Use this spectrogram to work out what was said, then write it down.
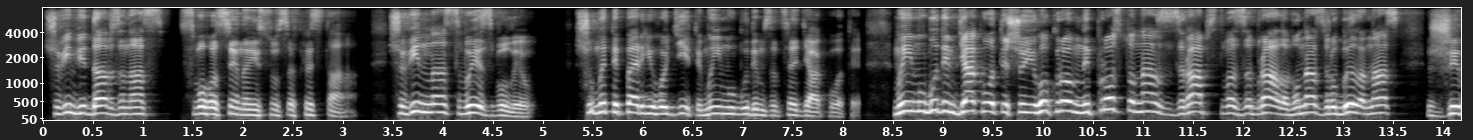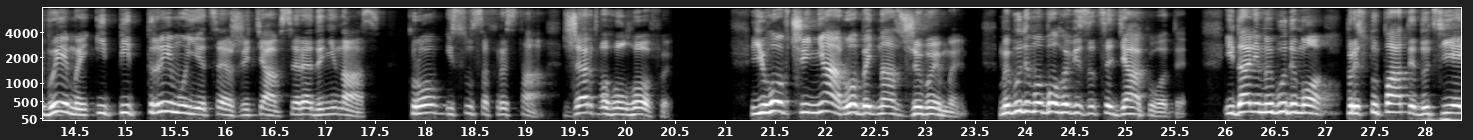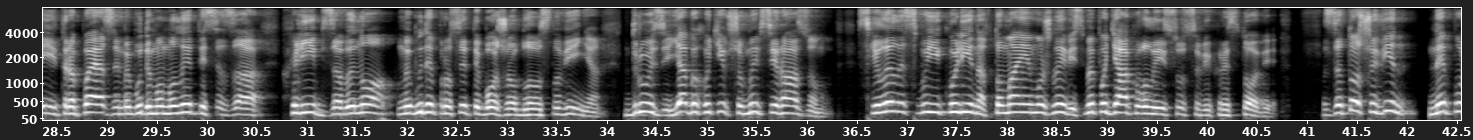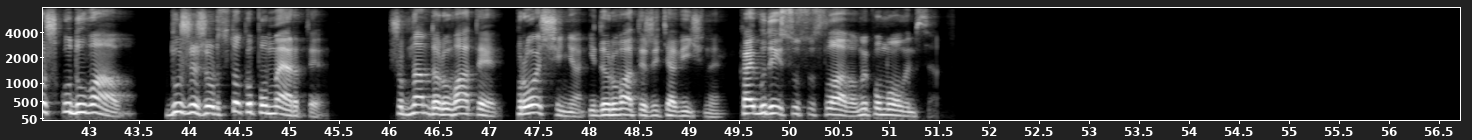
що Він віддав за нас свого Сина Ісуса Христа, що Він нас визволив, що ми тепер Його діти. Ми йому будемо за це дякувати. Ми йому будемо дякувати, що Його кров не просто нас з рабства забрала, вона зробила нас живими і підтримує це життя всередині нас. Кров Ісуса Христа, жертва Голгофи. Його вчення робить нас живими. Ми будемо Богові за це дякувати. І далі ми будемо приступати до цієї трапези, ми будемо молитися за хліб, за вино. Ми будемо просити Божого благословіння. Друзі, я би хотів, щоб ми всі разом схилили свої коліна, хто має можливість. Ми подякували Ісусові Христові за те, що Він не пошкодував дуже жорстоко померти, щоб нам дарувати прощення і дарувати життя вічне. Хай буде Ісусу слава, ми помолимося.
